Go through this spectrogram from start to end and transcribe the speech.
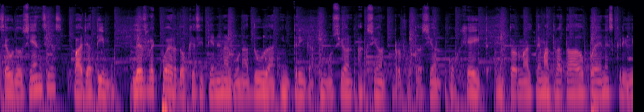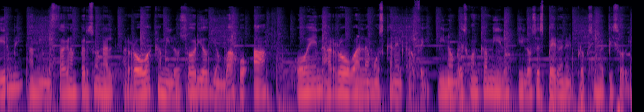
Pseudociencias, Vaya Timo. Les recuerdo que si tienen alguna duda, intriga, emoción, acción, refutación o hate en torno al tema tratado, pueden escribirme a mi Instagram personal arroba camilosorio-a o en arroba la mosca en el café. Mi nombre es Juan Camilo y los espero en el próximo episodio.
